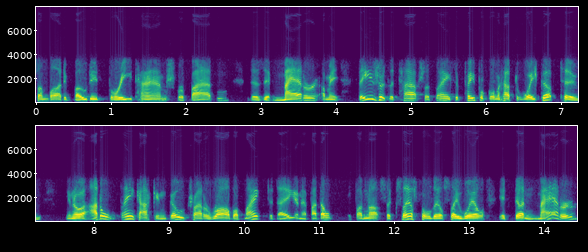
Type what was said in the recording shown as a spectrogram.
somebody voted three times for Biden? Does it matter? I mean, these are the types of things that people are going to have to wake up to. You know, I don't think I can go try to rob a bank today, and if I don't, if I'm not successful, they'll say, well, it doesn't matter.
